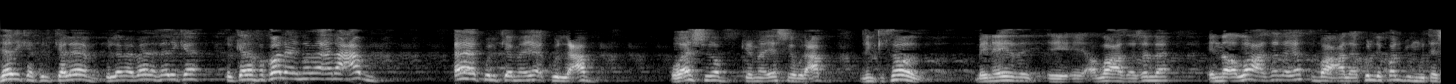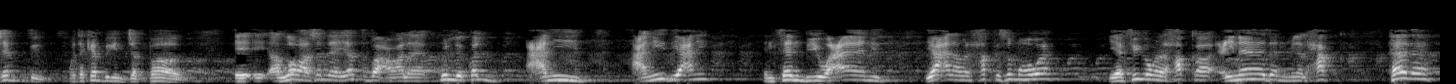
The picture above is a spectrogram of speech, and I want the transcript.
ذلك في الكلام كلما بان ذلك في الكلام. فقال إنما أنا عبد آكل كما يأكل العبد وأشرب كما يشرب العبد. الانكسار بين يدي الله عز وجل. إن الله عز وجل يطبع على كل قلب متجبر متكبر جبار. الله عز وجل يطبع على كل قلب عنيد. عنيد يعني إنسان بيعاند يعلم الحق ثم هو يفيق من الحق عنادا من الحق. هذا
